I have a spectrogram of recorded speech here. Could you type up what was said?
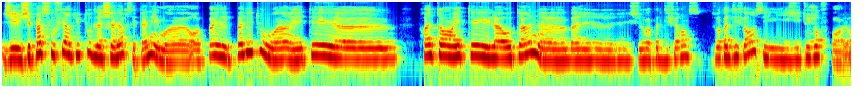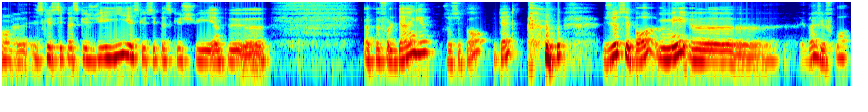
j'ai pas souffert du tout de la chaleur cette année, moi. pas, du tout. Hein. Été, euh, printemps, été, là, automne, bah, je vois pas de différence. Je vois pas de différence, j'ai toujours froid. Alors, est-ce que c'est parce que je vieillis? Est-ce que c'est parce que je suis un peu, un peu folle dingue? Je sais pas, peut-être. je sais pas, mais eh ben, j'ai froid.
